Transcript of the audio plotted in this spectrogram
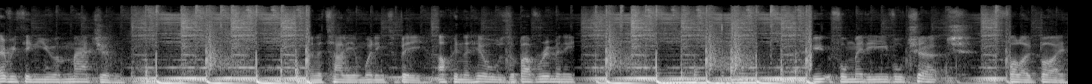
Everything you imagine an Italian wedding to be, up in the hills above Rimini. Beautiful medieval church, followed by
